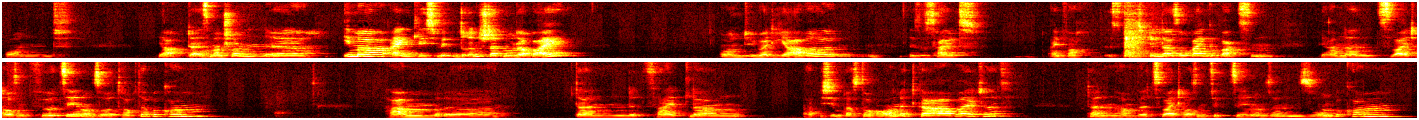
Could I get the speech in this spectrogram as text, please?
Und ja, da ist man schon äh, immer eigentlich mittendrin statt nur dabei. Und über die Jahre ist es halt einfach, ich bin da so reingewachsen. Wir haben dann 2014 unsere Tochter bekommen, haben äh, dann eine Zeit lang, habe ich im Restaurant mitgearbeitet. Dann haben wir 2017 unseren Sohn bekommen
